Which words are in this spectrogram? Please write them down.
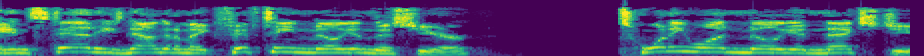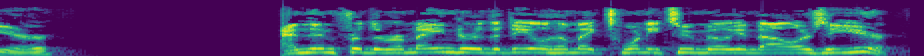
Instead, he's now going to make 15 million this year, 21 million next year, and then for the remainder of the deal, he'll make 22 million dollars a year.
